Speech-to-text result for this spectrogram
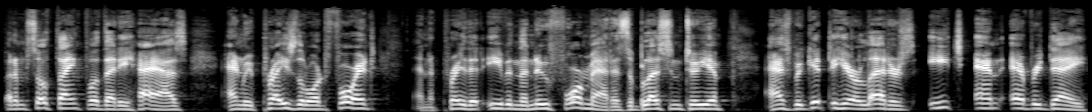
But I'm so thankful that He has, and we praise the Lord for it. And I pray that even the new format is a blessing to you as we get to hear letters each and every day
